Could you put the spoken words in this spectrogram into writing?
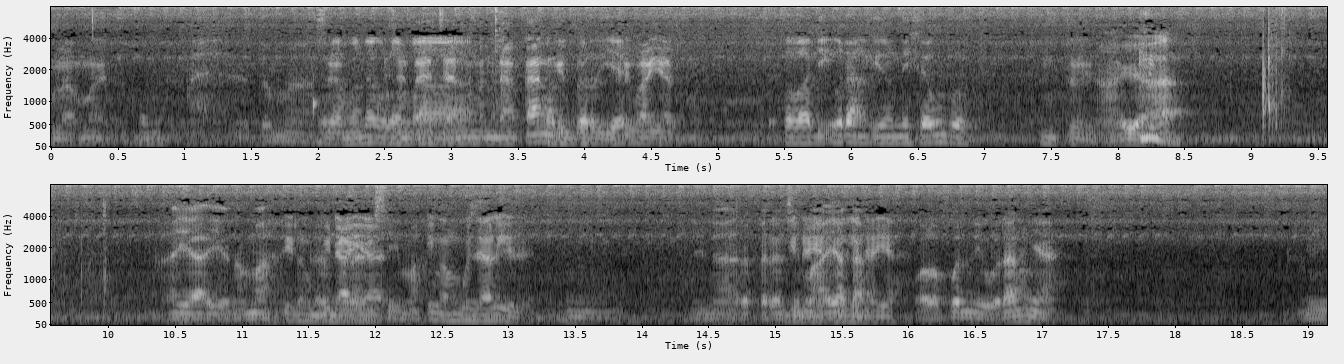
Ulama. Eta mah ulama ulama Ulama. Mendakan gitu. Kaliber, ya. Riwayat. tawa di urang Indonesia unggul Itu. nah iya aya ya nama Tinu bidaya referensi mah Imam Ghazali itu. hmm. dina referensi mah aya tu kan walaupun di urangnya di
